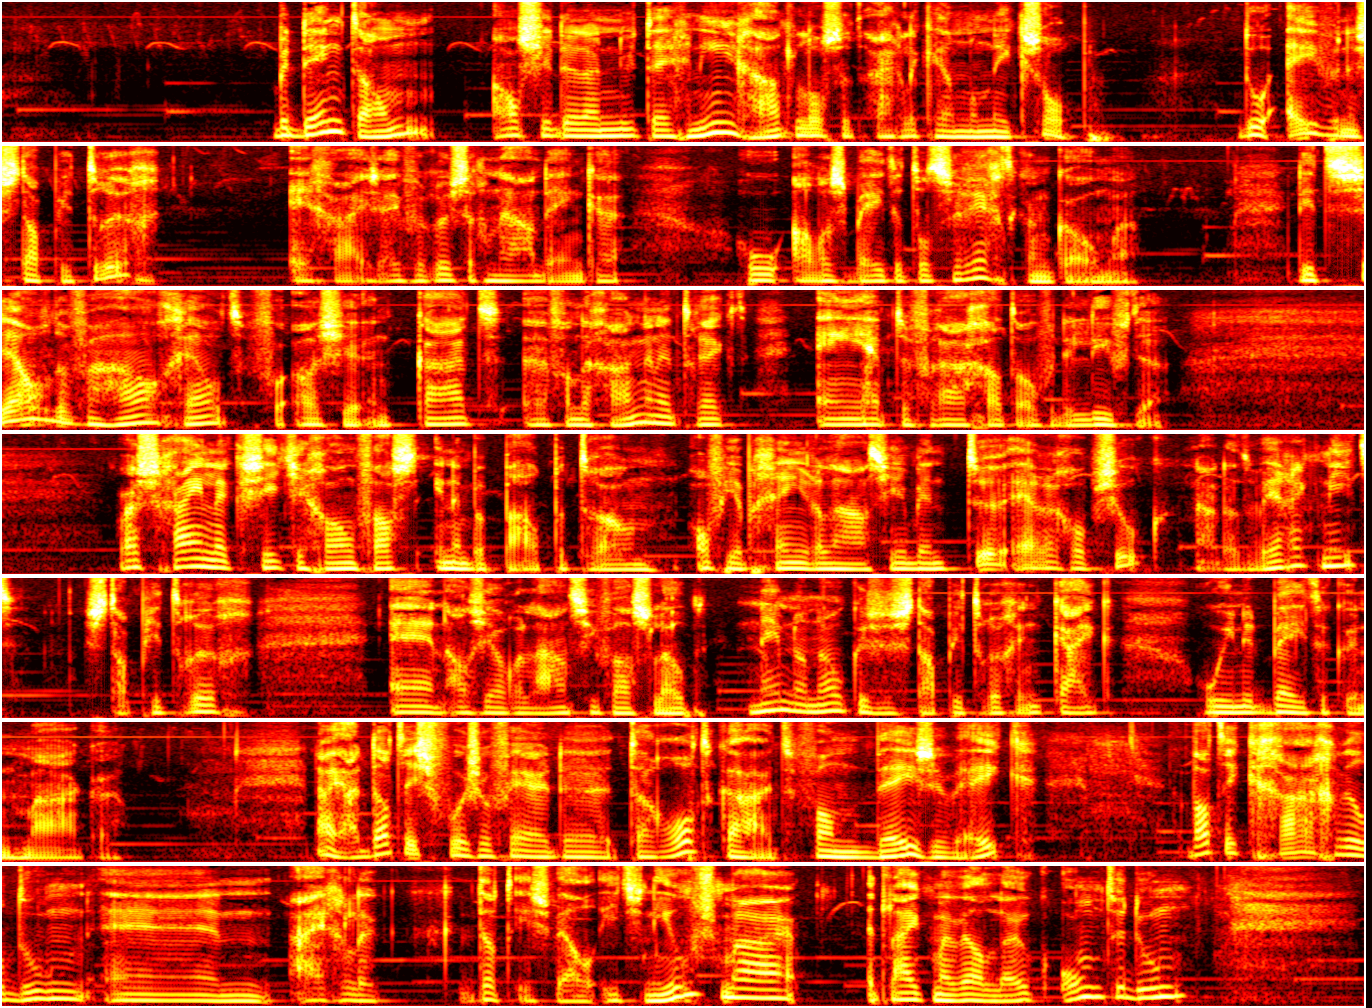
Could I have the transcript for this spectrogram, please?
Bedenk dan, als je er nu tegenin gaat, lost het eigenlijk helemaal niks op. Doe even een stapje terug en ga eens even rustig nadenken hoe alles beter tot zijn recht kan komen. Ditzelfde verhaal geldt voor als je een kaart eh, van de gehangene trekt en je hebt een vraag gehad over de liefde. Waarschijnlijk zit je gewoon vast in een bepaald patroon. Of je hebt geen relatie, je bent te erg op zoek. Nou, dat werkt niet. Stap je terug. En als jouw relatie vastloopt, neem dan ook eens een stapje terug en kijk hoe je het beter kunt maken. Nou ja, dat is voor zover de tarotkaart van deze week. Wat ik graag wil doen, en eigenlijk dat is wel iets nieuws, maar het lijkt me wel leuk om te doen.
